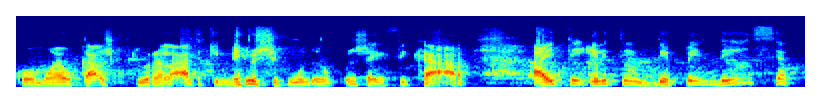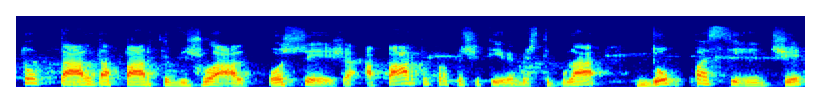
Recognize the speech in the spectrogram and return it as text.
como é o caso que tu relata, que meio segundo não consegue ficar, aí tem, ele tem dependência total da parte visual, ou seja, a parte propositiva vestibular do paciente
